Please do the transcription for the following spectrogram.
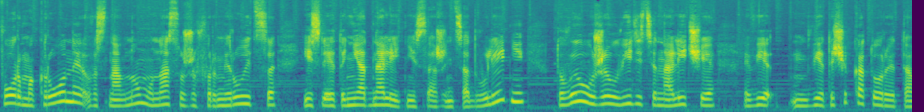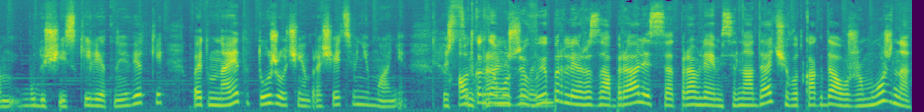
форма кроны в основном у нас уже формируется, если это не однолетний саженец, а двулетний, то вы уже увидите наличие веточек, которые там будущие скелетные ветки. Поэтому на это тоже очень обращайте внимание. То есть а вот когда мы уже выбрали, разобрались, отправляемся на дачу, вот когда уже можно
